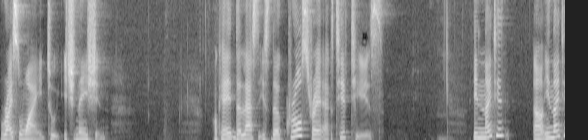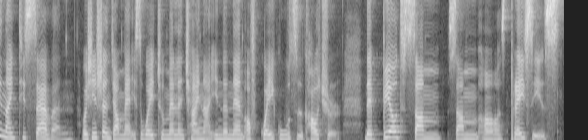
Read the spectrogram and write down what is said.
rice wine to each nation. Okay, the last is the cross-strait activities. In 19 uh, in 1997, Weixin Shengjiao made its way to mainland China in the name of Gui Guzi culture they built some some uh, places.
